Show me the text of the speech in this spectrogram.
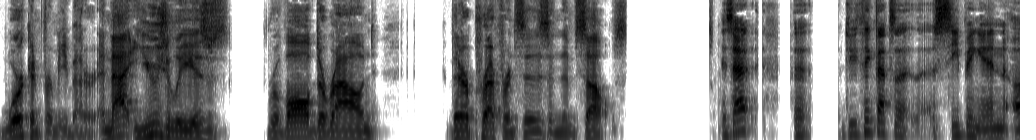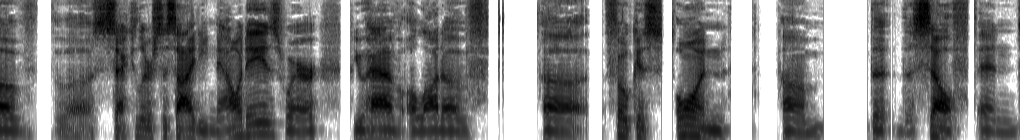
working for me better. And that usually is revolved around their preferences and themselves. Is that uh, do you think that's a, a seeping in of uh, secular society nowadays where you have a lot of uh focus on um the the self and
